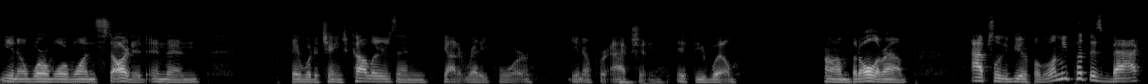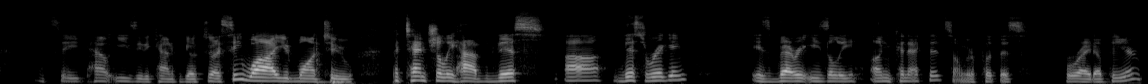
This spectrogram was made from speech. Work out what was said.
you know World War One started, and then they would have changed colors and got it ready for you know for action, if you will. Um, but all around, absolutely beautiful. Let me put this back. Let's see how easy the canopy goes. So I see why you'd want to potentially have this uh, this rigging is very easily unconnected. So I'm going to put this right up here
